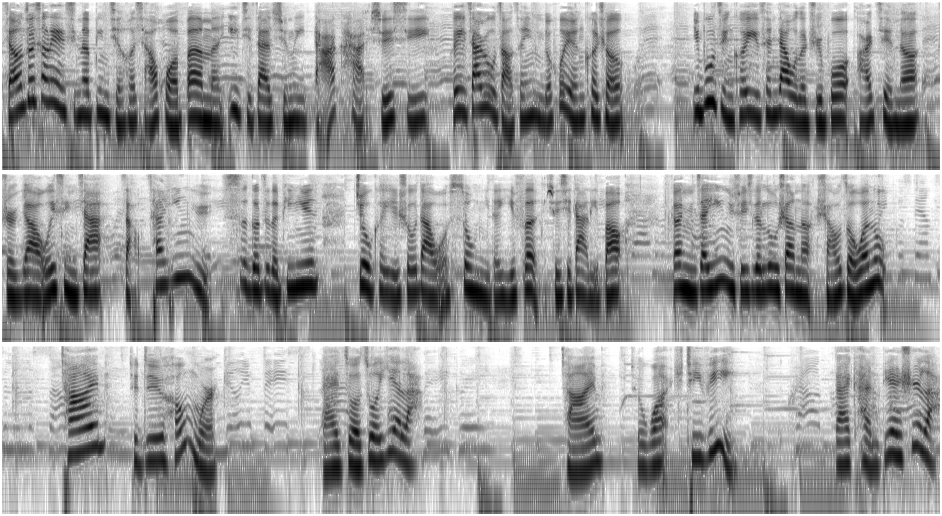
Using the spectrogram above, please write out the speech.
想要专项练习呢，并且和小伙伴们一起在群里打卡学习，可以加入早餐英语的会员课程。你不仅可以参加我的直播，而且呢，只要微信加“早餐英语”四个字的拼音，就可以收到我送你的一份学习大礼包，让你在英语学习的路上呢少走弯路。Time to do homework，该做作业啦。Time to watch TV，该看电视啦。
